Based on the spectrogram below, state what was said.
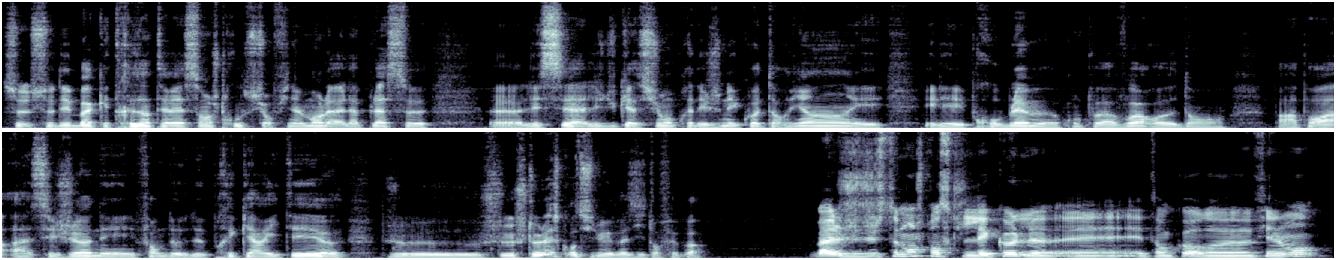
ce, ce, débat qui est très intéressant, je trouve, sur finalement la, la place laissée à l'éducation auprès des jeunes équatoriens et, et les problèmes qu'on peut avoir dans, par rapport à, ces jeunes et une forme de, précarité, je, je, te laisse continuer, vas-y, t'en fais pas. Bah justement, je pense que l'école est, encore finalement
